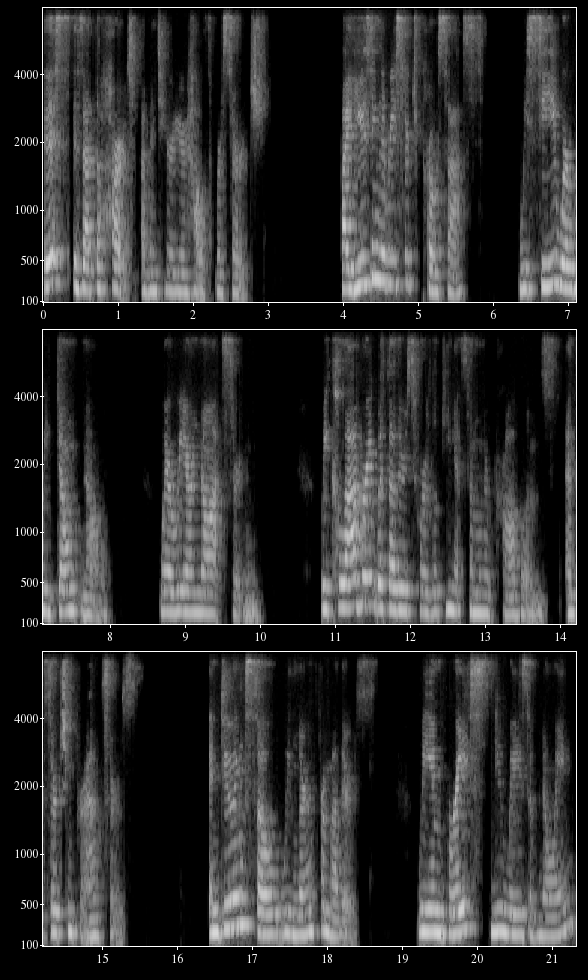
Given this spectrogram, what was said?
This is at the heart of interior health research. By using the research process, we see where we don't know, where we are not certain. We collaborate with others who are looking at similar problems and searching for answers. In doing so, we learn from others. We embrace new ways of knowing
